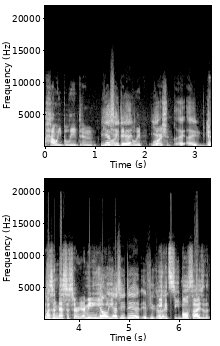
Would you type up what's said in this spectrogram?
how he believed in. Yes, he did. Believe Yeah, abortion. I- I it wasn't necessary. I mean, he, no, he, yes, he did. If you go, he could see both sides of the.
